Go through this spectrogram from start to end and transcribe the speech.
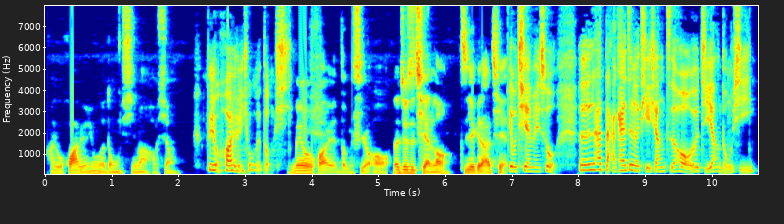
还有化缘用的东西吗？好像 没有化缘用的东西，没有化缘东西哦，那就是钱咯，直接给他钱。有钱没错，但是他打开这个铁箱之后，有几样东西，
